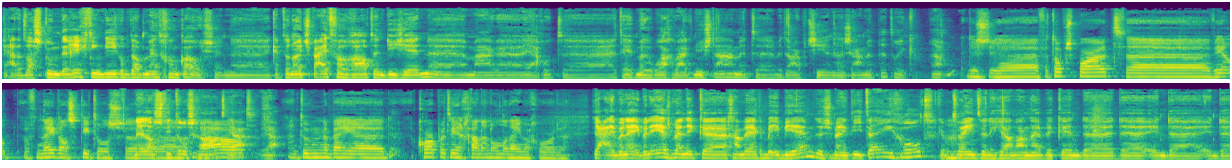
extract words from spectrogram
Ja, dat was toen de richting die ik op dat moment gewoon koos. En eh, ik heb er nooit spijt van gehad in die zin. eh, maar ja, goed, het heeft me gebracht waar ik nu sta met, met RPC en samen met Patrick. Ja. Dus voor topsport, wereld, of Nederlandse titels. Nederlandse titels gehad, ja, ja. En toen ben je corporate ingegaan en ondernemer geworden. Ja, ik ben, nee, ik ben, eerst ben ik eh, gaan werken bij IBM, dus ben ik de IT ingerold. Ik heb 22 jaar lang heb ik in de, de, in de, in de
